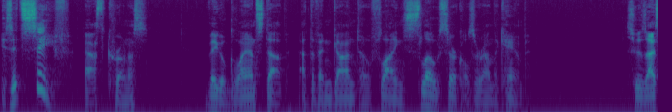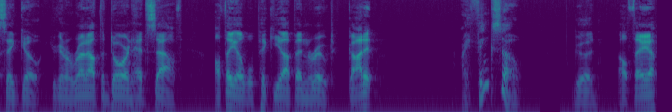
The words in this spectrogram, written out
Is it safe? asked Cronus. Viekko glanced up at the Venganto flying slow circles around the camp. As soon as I say go, you're going to run out the door and head south. Althea will pick you up en route. Got it? I think so. Good. Althea?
